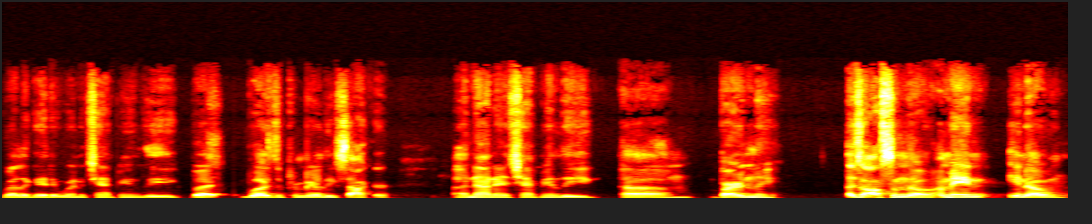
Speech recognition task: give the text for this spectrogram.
relegated. We're in the Champions League, but was the Premier League soccer, uh, not in the Champion League. Um, Burnley. It's awesome though. I mean, you know,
